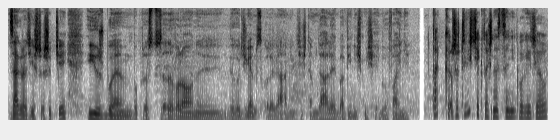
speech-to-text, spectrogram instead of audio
zagrać jeszcze szybciej i już byłem po prostu zadowolony, wychodziłem z kolegami gdzieś tam dalej, bawiliśmy się, było fajnie. Tak, rzeczywiście ktoś na scenie powiedział,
